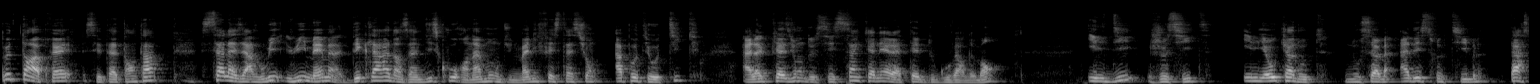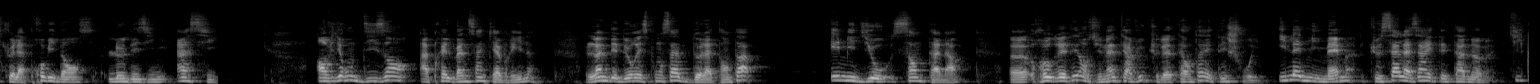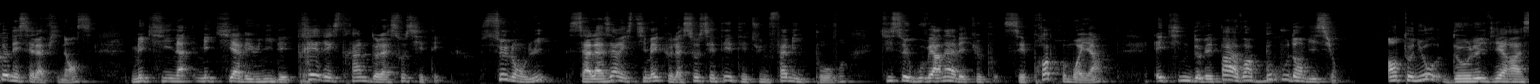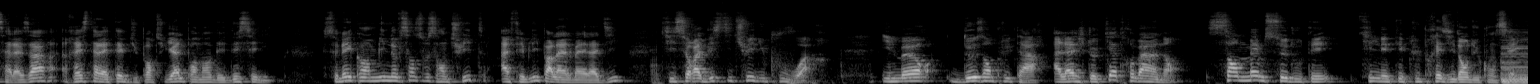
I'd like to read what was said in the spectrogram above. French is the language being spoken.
Peu de temps après cet attentat, Salazar lui-même déclara dans un discours en amont d'une manifestation apothéotique à l'occasion de ses cinq années à la tête du gouvernement il dit, je cite, Il n'y a aucun doute, nous sommes indestructibles parce que la Providence le désigne ainsi. Environ dix ans après le 25 avril, l'un des deux responsables de l'attentat, Emidio Santana, euh, regrettait dans une interview que l'attentat ait échoué. Il admit même que Salazar était un homme qui connaissait la finance, mais qui, mais qui avait une idée très restreinte de la société. Selon lui, Salazar estimait que la société était une famille pauvre qui se gouvernait avec ses propres moyens et qui ne devait pas avoir beaucoup d'ambition. Antonio de Oliveira Salazar reste à la tête du Portugal pendant des décennies. Ce n'est qu'en 1968, affaibli par la maladie, qu'il sera destitué du pouvoir. Il meurt deux ans plus tard, à l'âge de 81 ans, sans même se douter qu'il n'était plus président du Conseil.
